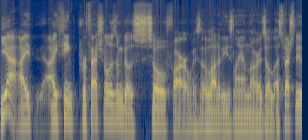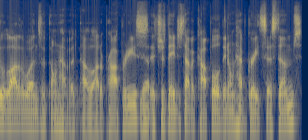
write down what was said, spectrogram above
Yeah, I I think professionalism goes so far with a lot of these landlords, especially a lot of the ones that don't have a, a lot of properties. Yep. It's just they just have a couple, they don't have great systems,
